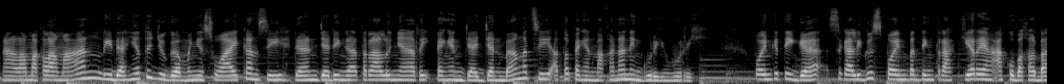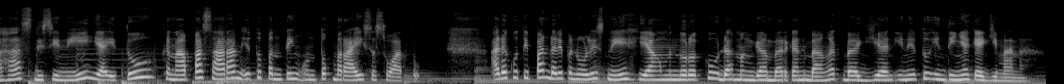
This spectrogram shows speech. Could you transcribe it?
Nah lama-kelamaan lidahnya tuh juga menyesuaikan sih dan jadi nggak terlalu nyari pengen jajan banget sih atau pengen makanan yang gurih-gurih. Poin ketiga, sekaligus poin penting terakhir yang aku bakal bahas di sini yaitu kenapa saran itu penting untuk meraih sesuatu. Ada kutipan dari penulis nih yang menurutku udah menggambarkan banget bagian ini tuh intinya kayak gimana.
